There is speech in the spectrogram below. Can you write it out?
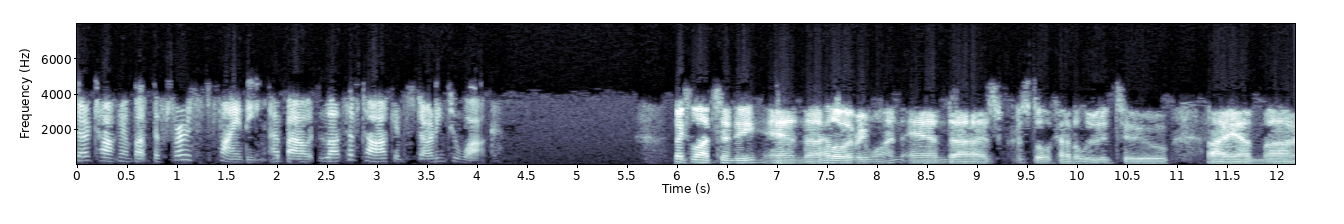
start talking about the first finding about lots of talk and starting to walk. Thanks a lot, Cindy, and uh, hello, everyone. And uh, as Crystal kind of alluded to, I am uh,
